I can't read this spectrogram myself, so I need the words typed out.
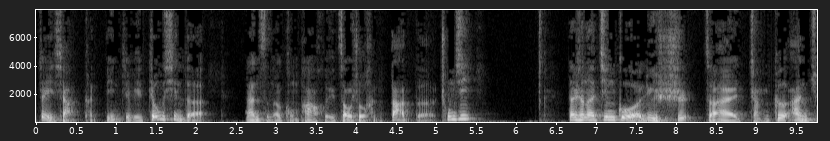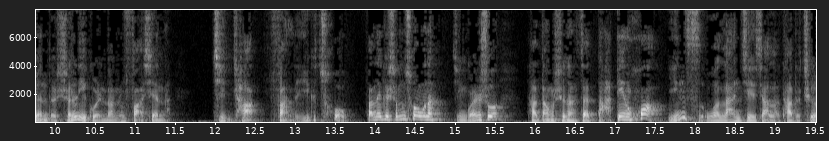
这一下肯定这位周姓的男子呢，恐怕会遭受很大的冲击。但是呢，经过律师在整个案卷的审理过程当中发现呢，警察犯了一个错误，犯了一个什么错误呢？警官说。他当时呢在打电话，因此我拦截下了他的车。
